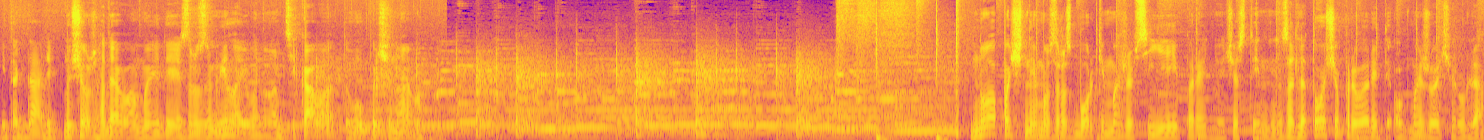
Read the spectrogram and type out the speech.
і так далі. Ну що ж, гадаю, вам моя ідея зрозуміла і вона вам цікава, тому починаємо. Ну а почнемо з розборки майже всієї передньої частини, задля того, щоб приварити обмежувачі руля.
